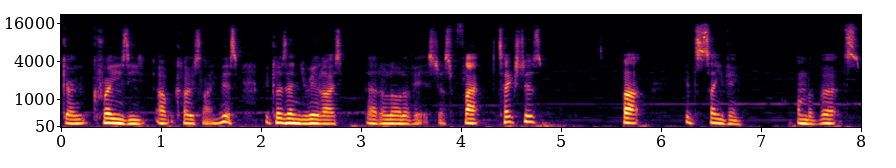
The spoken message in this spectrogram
go crazy up close like this because then you realize that a lot of it is just flat textures, but it's saving on the verts.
